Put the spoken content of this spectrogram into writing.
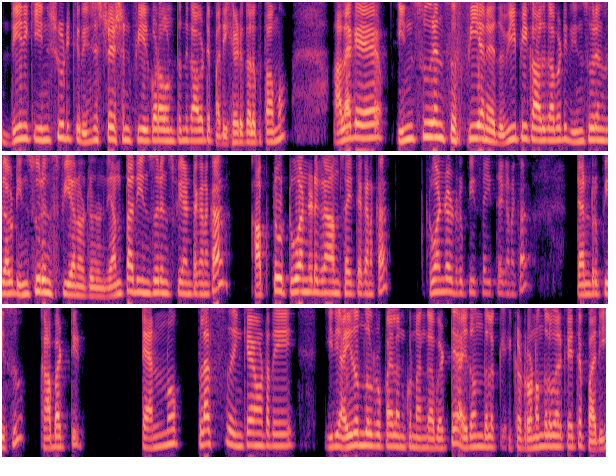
దీనికి ఇన్సూర్డ్కి రిజిస్ట్రేషన్ ఫీ కూడా ఉంటుంది కాబట్టి పదిహేడు కలుపుతాము. అలాగే ఇన్సూరెన్స్ ఫీ అనేది వీపీ కాదు కాబట్టి ఇది ఇన్సూరెన్స్ కాబట్టి ఇన్సూరెన్స్ ఫీ అని ఉంటుంది. ఎంత అది ఇన్సూరెన్స్ ఫీ అంటే కనుక up to two hundred grams అయితే కనుక టూ హండ్రెడ్ రూపీస్ అయితే కనుక టెన్ రూపీస్. కాబట్టి టెన్ ప్లస్ ఇంకేముంటుంది? ఇది ఐదు వందల రూపాయలు అనుకున్నాం కాబట్టి ఐదు వందలకి ఇక్కడ రెండు వందల వరకు అయితే పది.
